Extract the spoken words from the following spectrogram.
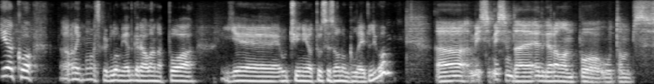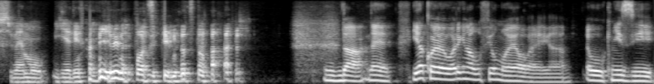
Iako onaj glumac koji glumi Edgar Allana Poa je učinio tu sezonu gledljivom. Uh, mislim, mislim da je Edgar Allan Poe u tom svemu jedina, jedina pozitivna stvar. Da, ne. Iako je u originalu filmu je ovaj, uh, u knjizi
